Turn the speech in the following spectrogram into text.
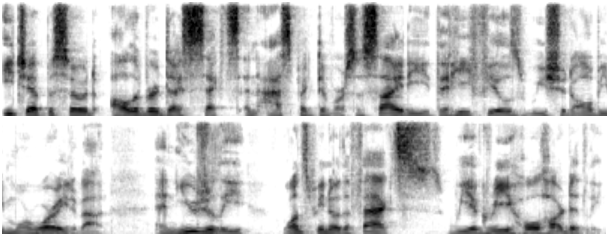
Each episode, Oliver dissects an aspect of our society that he feels we should all be more worried about, and usually, once we know the facts, we agree wholeheartedly.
